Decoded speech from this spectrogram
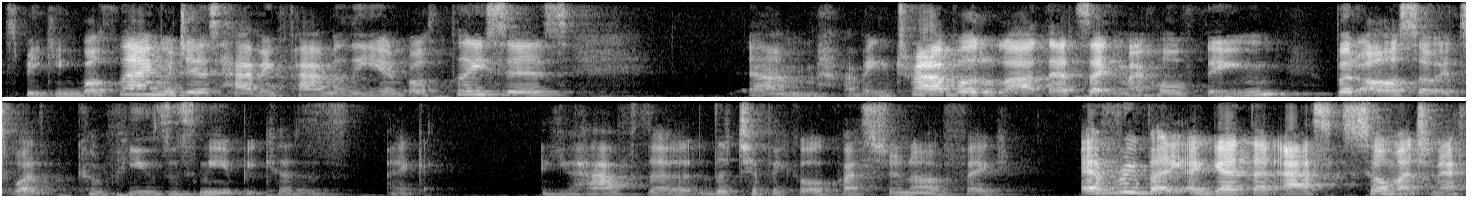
speaking both languages, having family in both places, um, having traveled a lot. That's like my whole thing. But also, it's what confuses me because like you have the the typical question of like everybody. I get that asked so much, and I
